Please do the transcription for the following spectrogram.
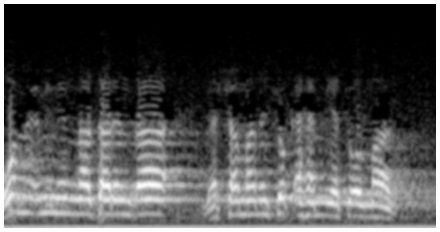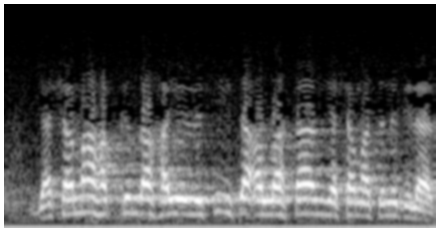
O müminin nazarında yaşamanın çok ehemmiyeti olmaz. Yaşama hakkında hayırlısı ise Allah'tan yaşamasını diler.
